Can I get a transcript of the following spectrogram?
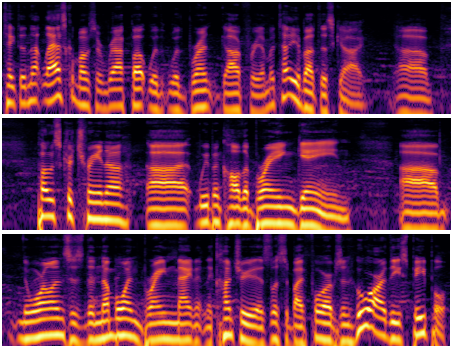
take the last couple months and wrap up with with Brent Godfrey. I'm gonna tell you about this guy. Uh, Post Katrina, uh, we've been called a brain gain. Uh, New Orleans is the number one brain magnet in the country, as listed by Forbes. And who are these people?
